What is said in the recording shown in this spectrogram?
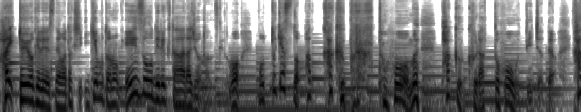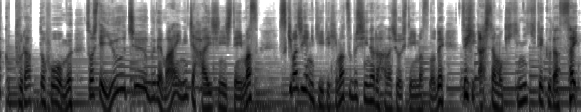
はい。というわけでですね、私、池本の映像ディレクターラジオなんですけども、ポッドキャスト、各プラットフォーム、各クラットフォームって言っちゃったよ。各プラットフォーム、そして YouTube で毎日配信しています。隙間時間に聞いて暇つぶしになる話をしていますので、ぜひ明日も聞きに来てください。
